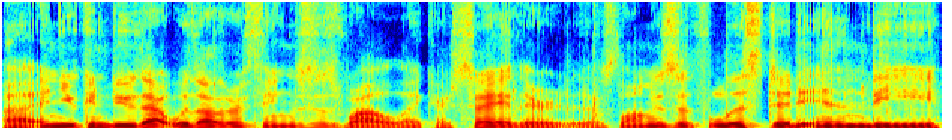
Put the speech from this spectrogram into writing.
Uh, and you can do that with other things as well. Like I say, there as long as it's listed in the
